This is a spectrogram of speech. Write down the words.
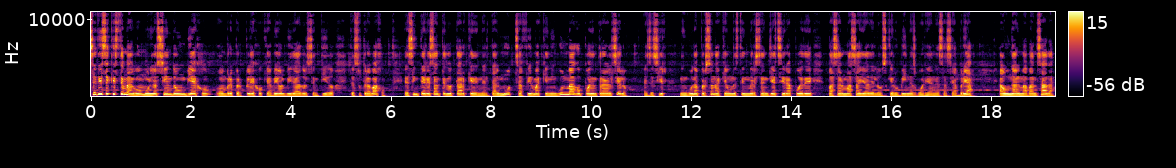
Se dice que este mago murió siendo un viejo hombre perplejo que había olvidado el sentido de su trabajo. Es interesante notar que en el Talmud se afirma que ningún mago puede entrar al cielo, es decir, ninguna persona que aún esté inmersa en Yetzirah puede pasar más allá de los querubines guardianes hacia Bria, a un alma avanzada.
